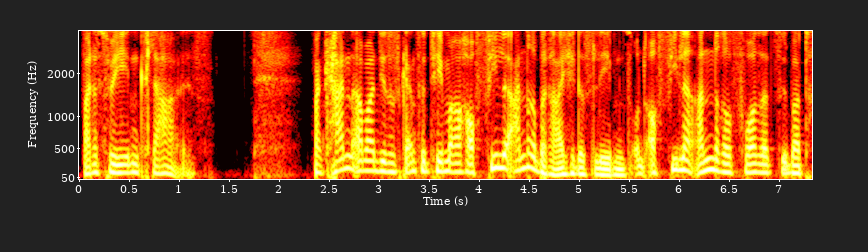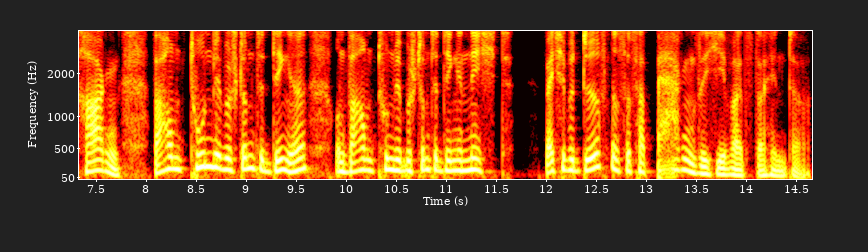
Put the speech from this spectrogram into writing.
weil das für jeden klar ist. Man kann aber dieses ganze Thema auch auf viele andere Bereiche des Lebens und auf viele andere Vorsätze übertragen. Warum tun wir bestimmte Dinge und warum tun wir bestimmte Dinge nicht? Welche Bedürfnisse verbergen sich jeweils dahinter?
